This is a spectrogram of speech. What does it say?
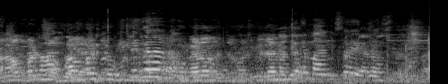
इथे करा ना इथे माणसं आहेत जास्त.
